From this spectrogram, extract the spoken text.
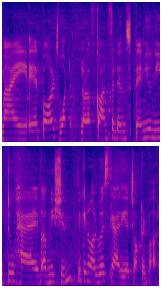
my AirPods, water, a lot of confidence. Then you need to have a mission. You can always carry a chocolate bar.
